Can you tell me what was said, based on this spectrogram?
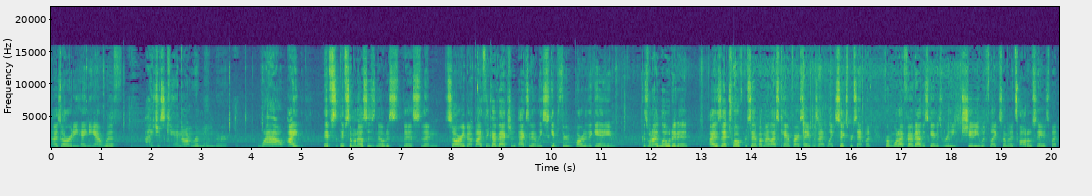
I was already hanging out with. I just cannot remember. Wow. I if if someone else has noticed this, then sorry about. But I think I've actually accidentally skipped through part of the game. Because when I loaded it, I was at 12%, but my last campfire save was at like 6%. But from what I found out, this game is really shitty with like some of its autosaves. But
